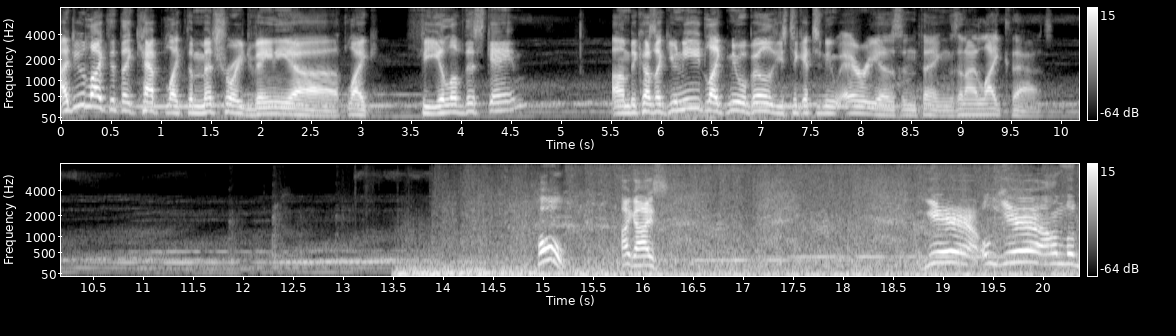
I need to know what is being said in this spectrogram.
I do like that they kept, like, the Metroidvania, like, feel of this game. Um, because, like, you need, like, new abilities to get to new areas and things, and I like that. Oh! Hi, guys! Yeah! Oh, yeah! On the...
